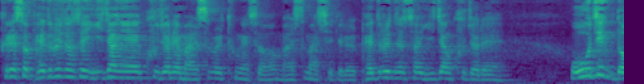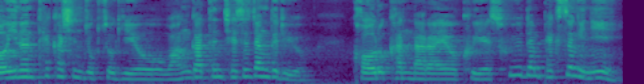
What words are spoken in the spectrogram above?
그래서 베드로전서 2장의 9절의 말씀을 통해서 말씀하시기를 베드로전서 2장 9절에 오직 너희는 택하신 족속이요 왕 같은 제사장들이요 거룩한 나라여 그의 소유된 백성이니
